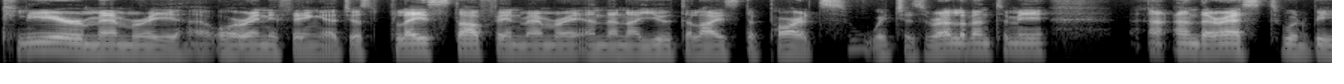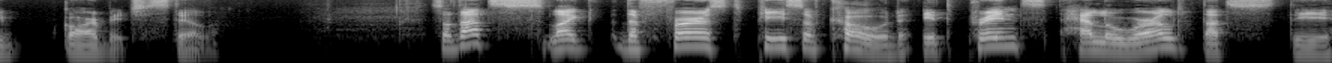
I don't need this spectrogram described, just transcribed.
clear memory uh, or anything. I just place stuff in memory and then I utilize the parts which is relevant to me. And the rest would be garbage still. So that's like the first piece of code. It prints hello world. That's the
